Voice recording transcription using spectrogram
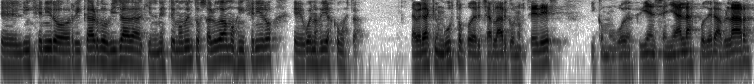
el ingeniero Ricardo Villada, a quien en este momento saludamos. Ingeniero, eh, buenos días, ¿cómo está? La verdad que un gusto poder charlar con ustedes y como vos bien señalas, poder hablar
